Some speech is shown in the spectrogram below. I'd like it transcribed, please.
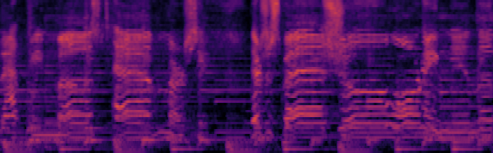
that we must have mercy. There's a special warning in the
